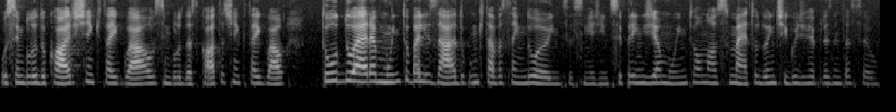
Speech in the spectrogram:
o símbolo do corte tinha que estar igual, o símbolo das cotas tinha que estar igual. Tudo era muito balizado com o que estava saindo antes. Assim, a gente se prendia muito ao nosso método antigo de representação.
